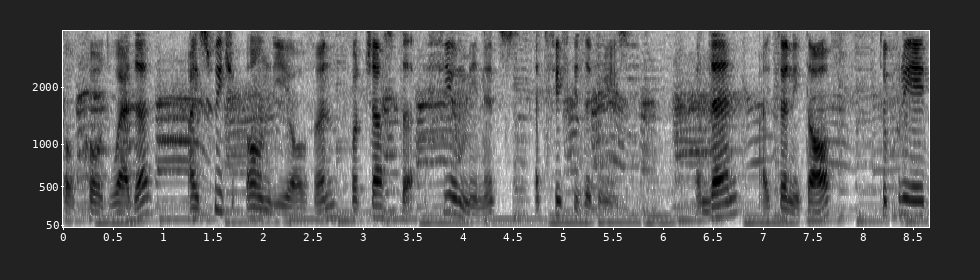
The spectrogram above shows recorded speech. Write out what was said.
or cold weather, I switch on the oven for just a few minutes at 50 degrees, and then I turn it off to create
